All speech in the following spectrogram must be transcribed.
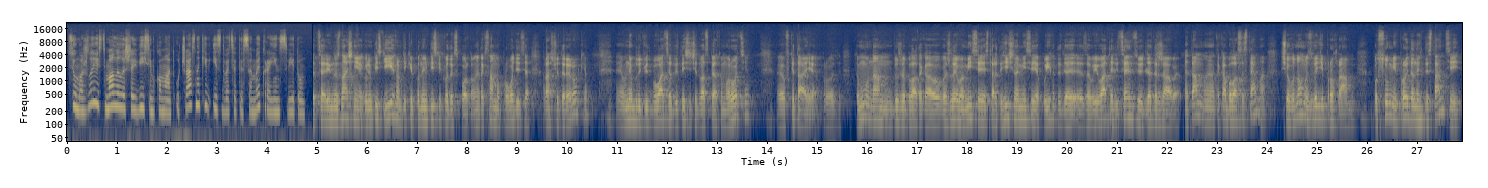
Цю можливість мали лише вісім команд-учасників із 27 країн світу. Це рівнозначні як Олімпійські іграм, тільки по олімпійських видах спорту. Вони так само проводяться раз в 4 роки. Е, Вони будуть відбуватися в 2025 році. Е, В Китаї. Тому нам дуже була така важлива місія, стратегічна місія поїхати для е, завоювати ліцензію для держави. Там е, така була система, що в одному з видів програм по сумі пройдених дистанцій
